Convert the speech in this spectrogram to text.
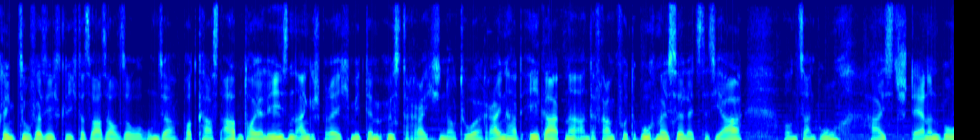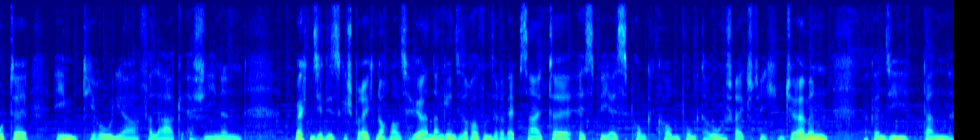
Klingt zuversichtlich. Das war also unser Podcast Abenteuer lesen, ein Gespräch mit dem österreichischen Autor Reinhard Egartner an der Frankfurter Buchmesse letztes Jahr. Und sein Buch heißt Sternenboote im Tirolia Verlag erschienen. Möchten Sie dieses Gespräch nochmals hören, dann gehen Sie doch auf unsere Webseite sbs.com.au-german. Da können Sie dann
